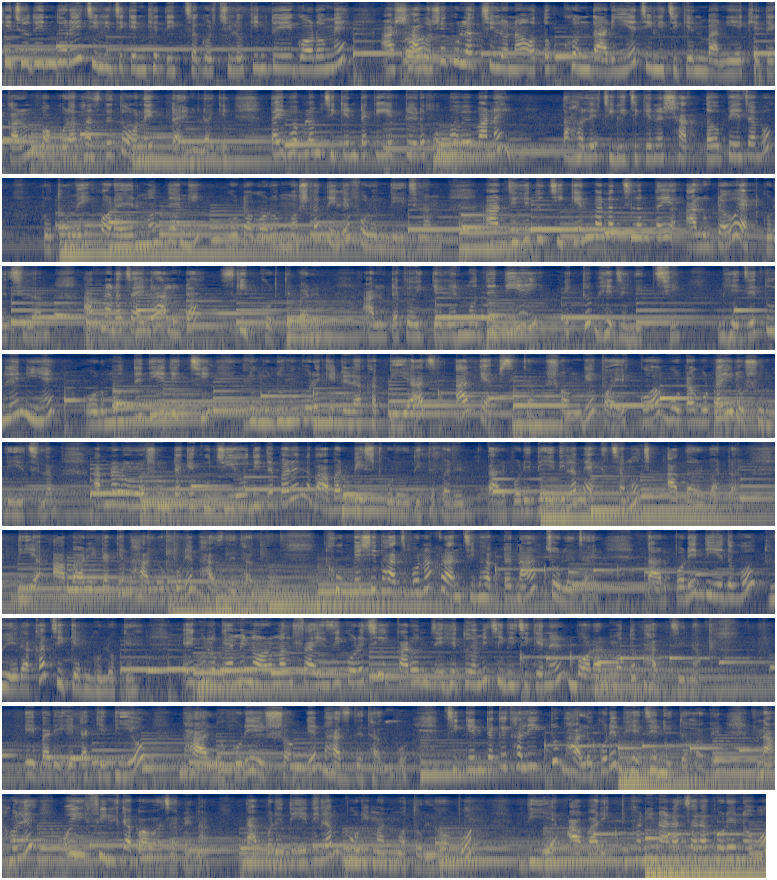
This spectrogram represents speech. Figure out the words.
কিছুদিন ধরেই chilli chicken খেতে ইচ্ছা করছিল, কিন্তু এই গরমে আর সাহসে কুলাচ্ছিল না অতক্ষণ দাঁড়িয়ে চিলি চিকেন বানিয়ে খেতে, কারণ পকোড়া ভাজতে তো অনেক টাইম লাগে। তাই ভাবলাম চিকেনটাকে একটু এরকমভাবে বানাই, তাহলে চিলি চিকেনের স্বাদটাও পেয়ে যাব। প্রথমেই কড়াইয়ের মধ্যে আমি গোটা গরম মশলা, তেলে ফোড়ন দিয়েছিলাম। আর যেহেতু চিকেন বানাচ্ছিলাম, তাই আলুটাও অ্যাড করেছিলাম। আপনারা চাইলে আলুটা স্কিপ করতে পারেন। আলুটাকে ওই তেলের মধ্যে দিয়েই একটু ভেজে নিচ্ছি। ভেজে তুলে নিয়ে ওর মধ্যে দিয়ে দিচ্ছি ডুমু ডুমু করে কেটে রাখা পেঁয়াজ আর ক্যাপসিকাম। সঙ্গে কয়েক কোয়া গোটা গোটাই রসুন দিয়েছিলাম। আপনারা রসুনটাকে কুচিয়েও দিতে পারেন বা আবার পেস্ট করেও দিতে পারেন। তারপরে দিয়ে দিলাম এক চামচ আদার বাটা। দিয়ে আবার এটাকে ভালো করে ভাজতে থাকব। খুব বেশি ভাজবো না ক্রাঞ্চি ভাবটা না, চলে যায়। তারপরে দিয়ে দেবো ধুয়ে রাখা চিকেনগুলোকে। এগুলোকে আমি নর্মাল সাইজই করেছি, কারণ যেহেতু আমি চিলি চিকেনের বড়ার মতো ভাবছি না। এবারে এটাকে দিয়েও ভালো করে এর সঙ্গে ভাজতে থাকব। চিকেনটাকে খালি একটু ভালো করে ভেজে নিতে হবে, না হলে ওই ফিলটা পাওয়া যাবে না। তারপরে দিয়ে দিলাম পরিমাণ মতো লবণ। দিয়ে আবার একটুখানি নাড়াচাড়া করে নেব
